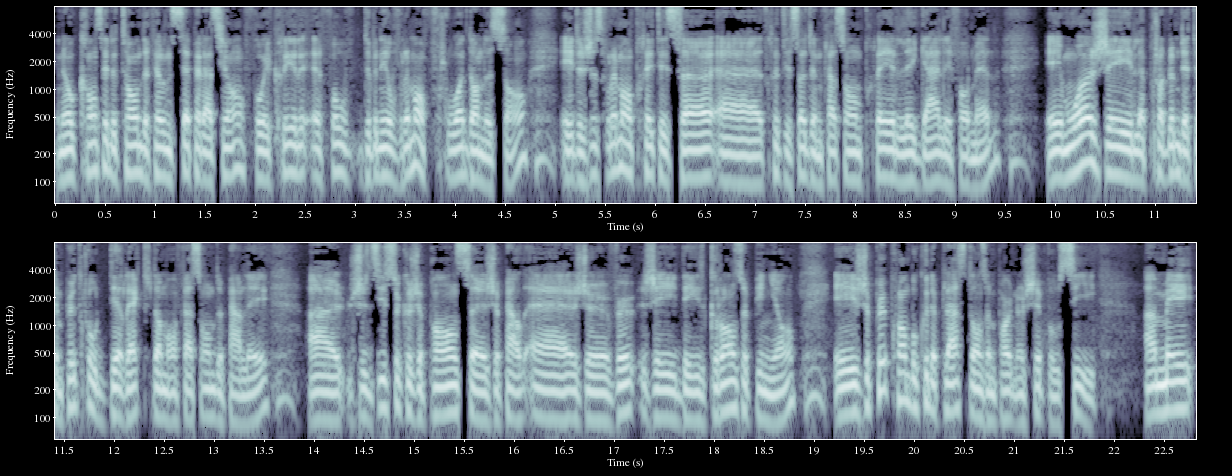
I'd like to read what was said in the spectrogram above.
You know, quand c'est le temps de faire une séparation, faut écrire, il faut devenir vraiment froid dans le sang et de juste vraiment traiter ça, euh, traiter ça d'une façon très légale et formelle. Et moi, j'ai le problème d'être un peu trop direct dans mon façon de parler. Euh, je dis ce que je pense, euh, je parle, euh, je veux, j'ai des grandes opinions et je peux prendre beaucoup de place dans un partnership aussi. Euh, mais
